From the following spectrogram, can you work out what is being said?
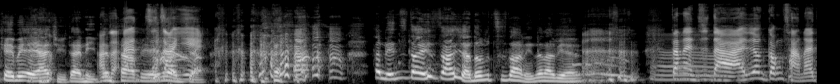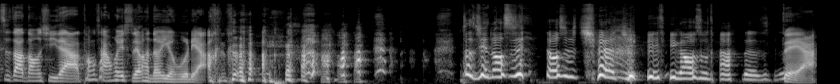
可以被 AI 取代，你在啊那边制造乱讲业。他连制造业啥小都不知道，你在那边。当然知道啊，用工厂来制造东西的啊，通常会使用很多原物料。这些都是都是 ChatGPT 告诉他的。是不是对啊，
